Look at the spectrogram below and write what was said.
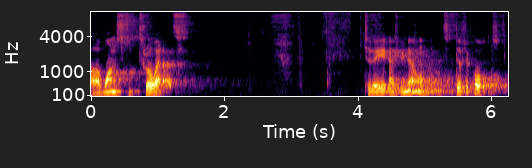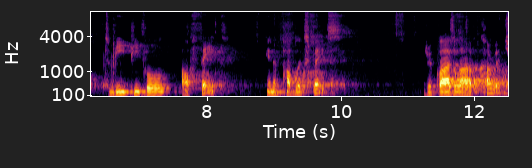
uh, wants to throw at us. Today, as we know, it's difficult to be people of faith in a public space. It requires a lot of courage.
